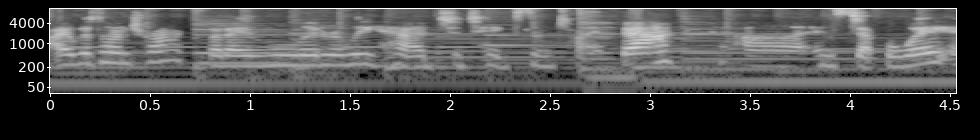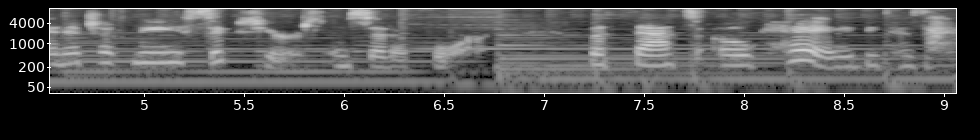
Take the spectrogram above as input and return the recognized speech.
I was on track, but I literally had to take some time back uh, and step away, and it took me six years instead of four. But that's okay because I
